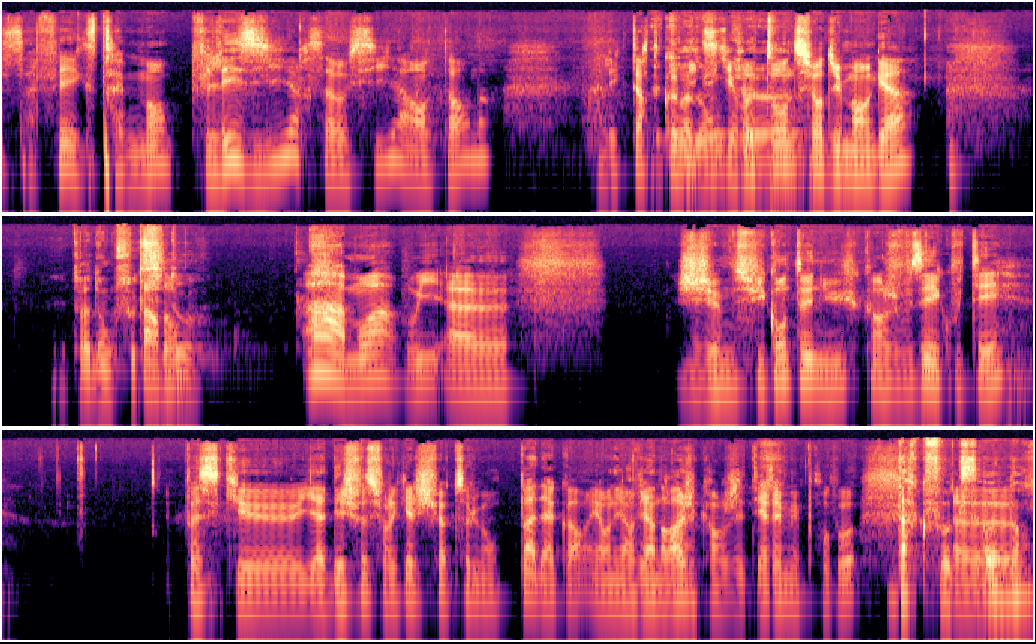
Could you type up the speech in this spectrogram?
Ça fait extrêmement plaisir, ça aussi, à entendre. Un lecteur de Et comics donc, qui retourne euh, sur du manga. Et toi donc, Pardon? Foxito Ah, moi, oui. euh, je me suis contenu quand je vous ai écouté. Parce qu'il y a des choses sur lesquelles je suis absolument pas d'accord. Et on y reviendra quand j'étairai mes propos. Dark Fox, Euh, oh non,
